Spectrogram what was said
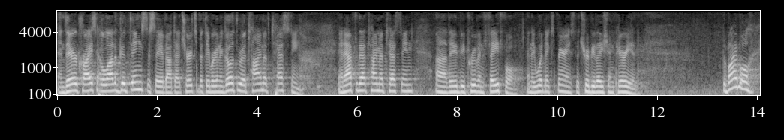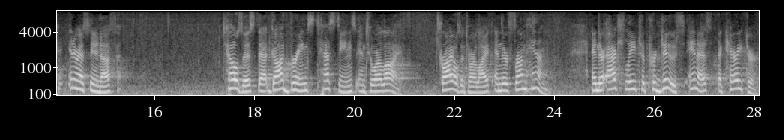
And there Christ had a lot of good things to say about that church, but they were going to go through a time of testing. And after that time of testing, uh, they would be proven faithful and they wouldn't experience the tribulation period. The Bible, interesting enough, tells us that God brings testings into our life, trials into our life, and they're from Him. And they're actually to produce in us a character.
